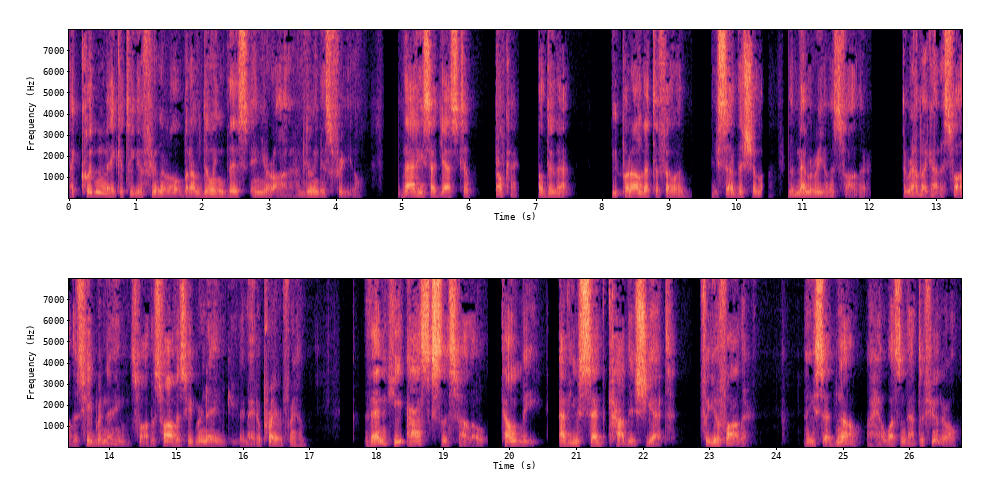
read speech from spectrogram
I couldn't make it to your funeral, but I'm doing this in your honor. I'm doing this for you. That he said yes to. Okay, I'll do that. He put on the tefillin. He said the Shema, the memory of his father. The rabbi got his father's Hebrew name, his father's father's Hebrew name. They made a prayer for him. Then he asks this fellow, Tell me, have you said Kaddish yet for your father? And he said, No, I wasn't at the funeral.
